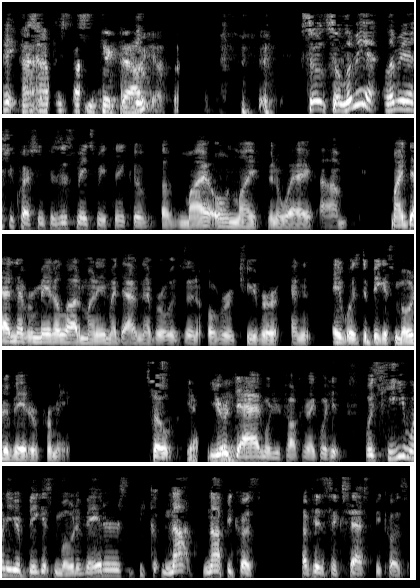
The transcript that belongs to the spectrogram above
hey, I haven't gotten kicked out yet. so, so let me, let me ask you a question because this makes me think of, of my own life in a way. Um, my dad never made a lot of money. My dad never was an overachiever and it was the biggest motivator for me. So yeah, your dad, when you're talking like, what, was he one of your biggest motivators? Because, not, not because of his success, because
